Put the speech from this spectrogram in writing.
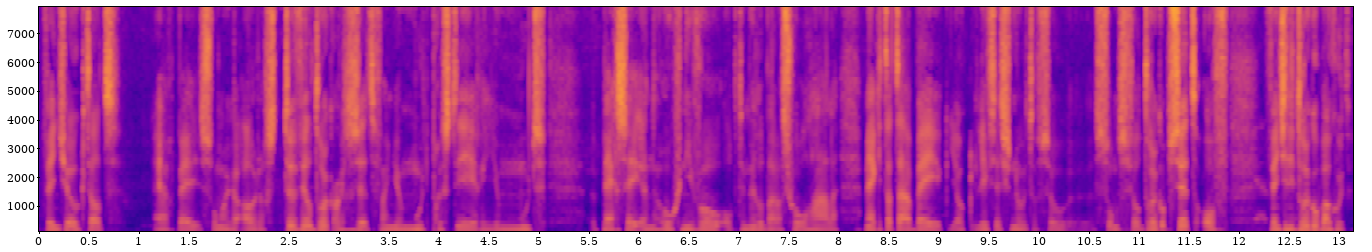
Vind je ook dat er bij sommige ouders te veel druk achter zit? Van je moet presteren, je moet per se een hoog niveau op de middelbare school halen. Merk je dat daar bij jouw leeftijdsgenoot of zo soms veel druk op zit? Of vind je die druk ook wel goed?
